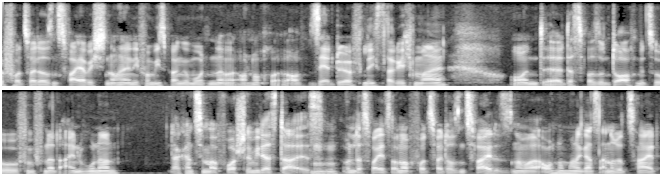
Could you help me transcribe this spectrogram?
vor 2002 habe ich noch in der Nähe von Wiesbaden gewohnt und auch noch auch sehr dörflich, sage ich mal. Und äh, das war so ein Dorf mit so 500 Einwohnern. Da kannst du dir mal vorstellen, wie das da ist. Mhm. Und das war jetzt auch noch vor 2002. Das ist nochmal, auch nochmal eine ganz andere Zeit.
